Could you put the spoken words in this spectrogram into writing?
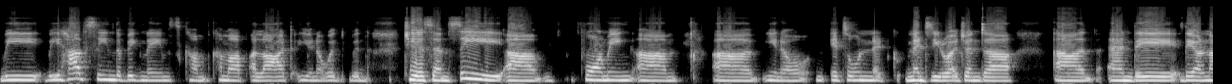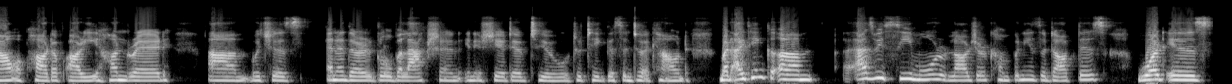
We we have seen the big names come come up a lot, you know, with with TSMC um, forming, um, uh, you know, its own net, net zero agenda, uh, and they they are now a part of RE100, um, which is another global action initiative to to take this into account. But I think um, as we see more larger companies adopt this, what is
